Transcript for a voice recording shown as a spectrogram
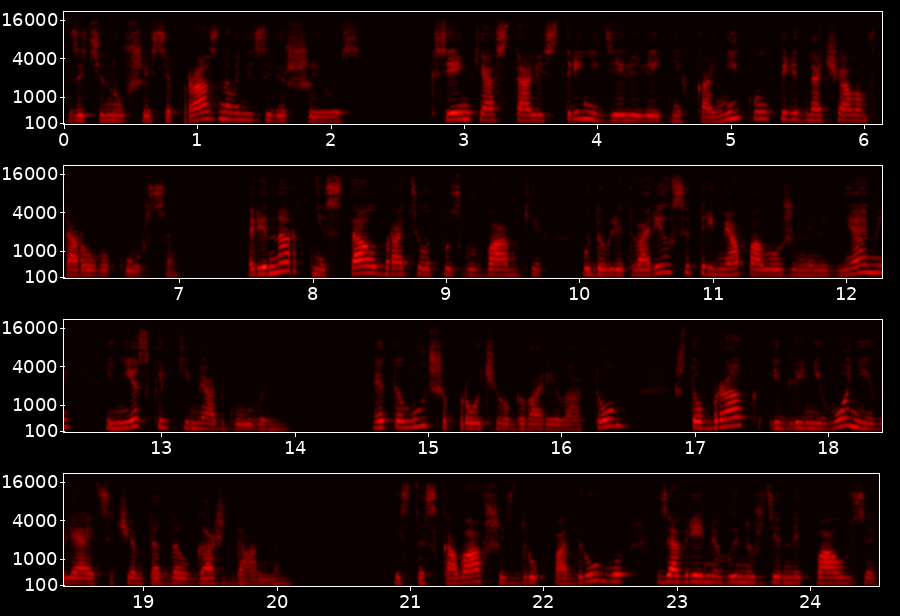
затянувшееся празднование завершилось. Ксеньке остались три недели летних каникул перед началом второго курса. Ренард не стал брать отпуск в банке, удовлетворился тремя положенными днями и несколькими отгулами. Это лучше прочего говорило о том, что брак и для него не является чем-то долгожданным. Истосковавшись друг по другу за время вынужденной паузы,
